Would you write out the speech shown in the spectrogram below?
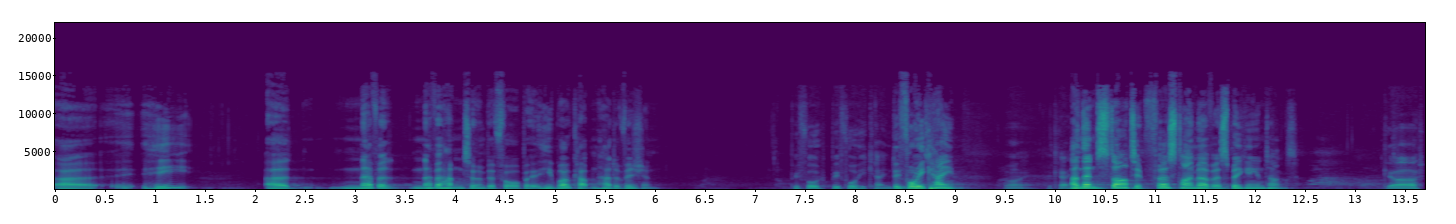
uh, he uh, never, never happened to him before, but he woke up and had a vision Before, before he came. before he meeting. came. Right. Okay. And then started, first time ever, speaking in tongues. Gosh,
